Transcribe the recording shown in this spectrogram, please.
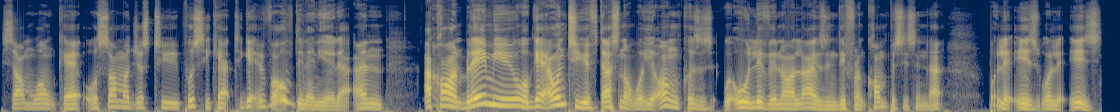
some won't care, or some are just too pussycat to get involved in any of that. And I can't blame you or get onto you if that's not what you're on because we're all living our lives in different compasses and that. But it is what it is.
